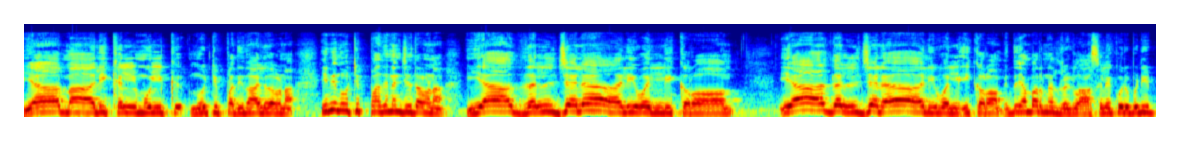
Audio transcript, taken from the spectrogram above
യാ മാലിക്കൽ മുൽക്ക് നൂറ്റി പതിനാല് തവണ. ഇനി നൂറ്റി പതിനഞ്ച് തവണ. യാ ദൽ ജലാലി വൽ ഇക്റാം. യാ ദൽ ജലാലി വൽ ഇക്റാം. ഇത് ഞാൻ പറഞ്ഞല്ലോ ഗ്ലാസ്സിലേക്ക് ഒരു പിടി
